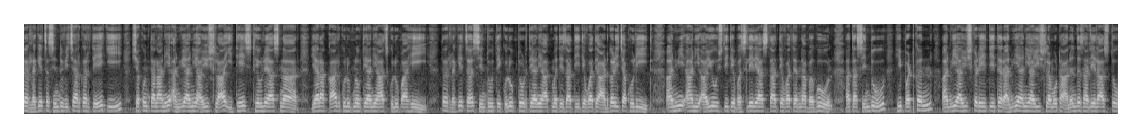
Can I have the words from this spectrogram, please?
तर लगेच सिंधू विचार करते की शकुंतलाने अन्वी आणि आयुषला इथेच ठेवले असणार. याला काल कुलूप नव्हते आणि आज कुलूप आहे. तर लगेच सिंधू ते कुलूप तोडते आणि आतमध्ये जाते तेव्हा त्या आडगळीच्या खोलीत. अन्वी आणि आयुष तिथे बसलेले असतात तेव्हा त्यांना बघून आता सिंधू ही पटकन अन्वी आयुषकडे येते तर अन्वी आणि आयुषला मोठा आनंद झालेला असतो.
